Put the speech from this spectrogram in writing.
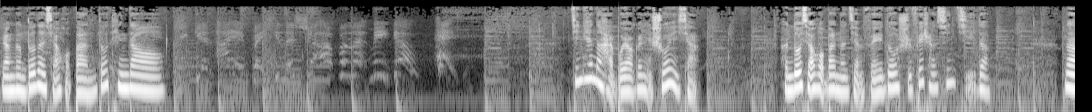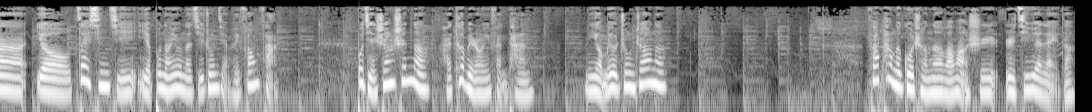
让更多的小伙伴都听到哦。今天呢，海波要跟你说一下，很多小伙伴呢减肥都是非常心急的，那有再心急也不能用的几种减肥方法，不仅伤身呢，还特别容易反弹。你有没有中招呢？发胖的过程呢，往往是日积月累的。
